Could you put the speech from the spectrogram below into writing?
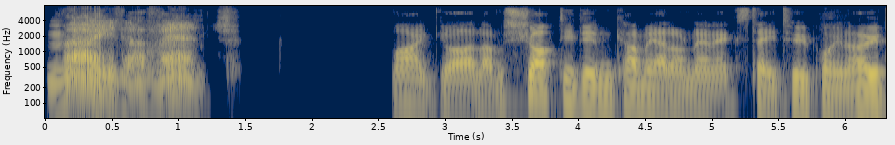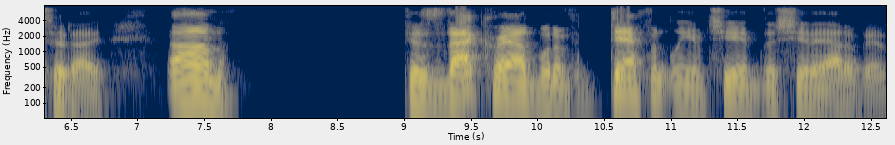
main event. My God, I'm shocked he didn't come out on NXT 2.0 today. Um, because that crowd would have definitely have cheered the shit out of him.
